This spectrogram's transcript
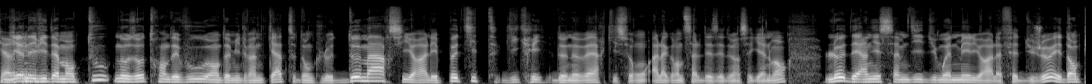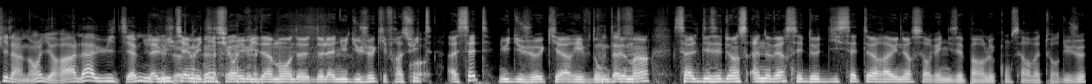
y a bien évidemment tous nos autres rendez-vous en 2024. Donc le 2 mars, il y aura les petites geekeries de Nevers qui seront à la grande salle des E2 également. Le dernier samedi du mois de mai, il y aura la fête du jeu. Et dans pile un an, il y aura la huitième nuit La du jeu. huitième édition évidemment de, de la nuit du jeu qui fera suite à cette nuit du jeu qui arrive donc demain. Salle des Éduins à Nevers, c'est de 17h à 1h, c'est organisé par le Conservatoire du jeu.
